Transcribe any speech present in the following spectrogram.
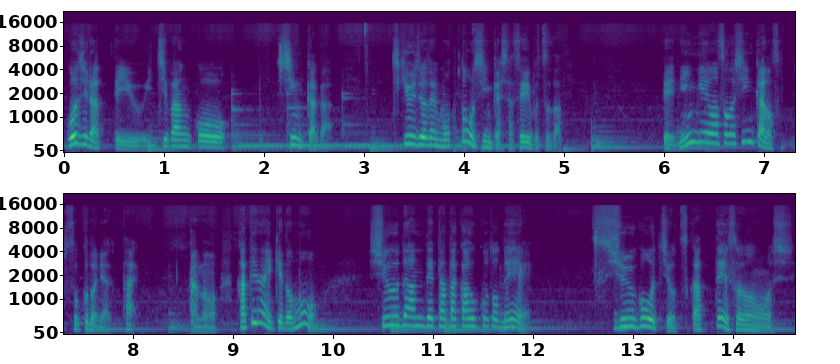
ゴジラっていう一番こう進化が地球上で最も進化した生物だで人間はその進化の速度にはたあの勝てないけども集団で戦うことで集合値を使ってそのし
